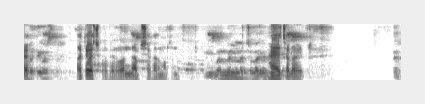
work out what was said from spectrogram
ಪ್ರತಿ ವರ್ಷ ಬರ್ತೀರಿ. ಪ್ರತಿ ವರ್ಷ ಬರ್ತೀವಿ ಒಂದು ಅಭಿಷೇಕ ಅದು ಮಾಡ್ಕೊಂಡು ಬಂದ್ಮೇಲೆಲ್ಲ ಚಲೋ ಆಗಿದೆ ಹಾಂ ಚಲೋ ಐತ್ರಿ ಸರಿ.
